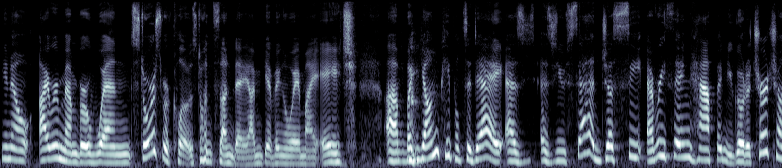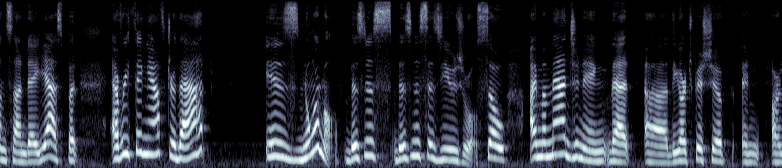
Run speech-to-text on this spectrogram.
You know, I remember when stores were closed on Sunday. I'm giving away my age. Um, but young people today, as, as you said, just see everything happen. You go to church on Sunday, yes, but everything after that is normal, business, business as usual. So I'm imagining that uh, the Archbishop and are,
